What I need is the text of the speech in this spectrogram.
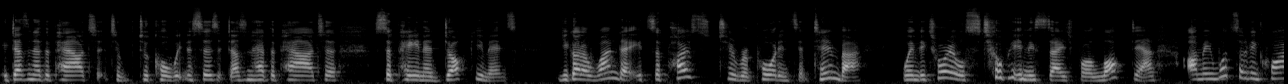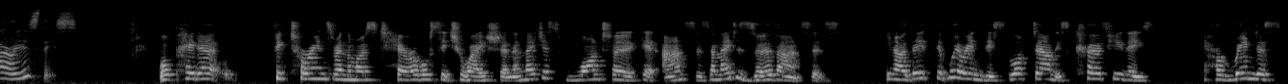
It doesn't have the power to, to, to call witnesses, it doesn't have the power to subpoena documents. You got to wonder, it's supposed to report in September when Victoria will still be in this stage four lockdown. I mean, what sort of inquiry is this? Well, Peter, Victorians are in the most terrible situation and they just want to get answers and they deserve answers. You know, they, they, we're in this lockdown, this curfew, these horrendous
